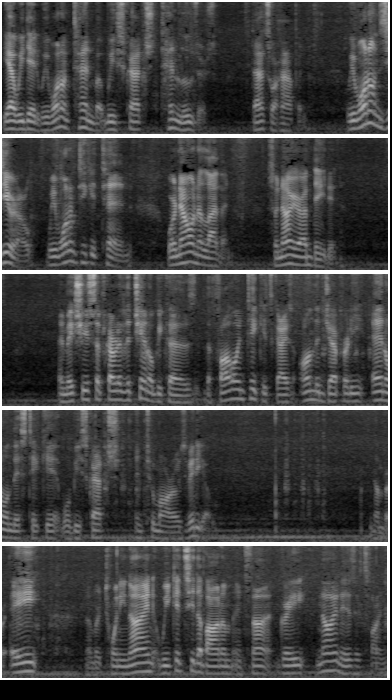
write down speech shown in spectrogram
Yeah, we did. We won on 10, but we scratched 10 losers. That's what happened. We won on 0. We won on ticket 10. We're now on 11. So now you're updated. And make sure you subscribe to the channel because the following tickets, guys, on the Jeopardy and on this ticket will be scratched in tomorrow's video. Number 8. Number 29. We could see the bottom. It's not great. No, it is. It's fine.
